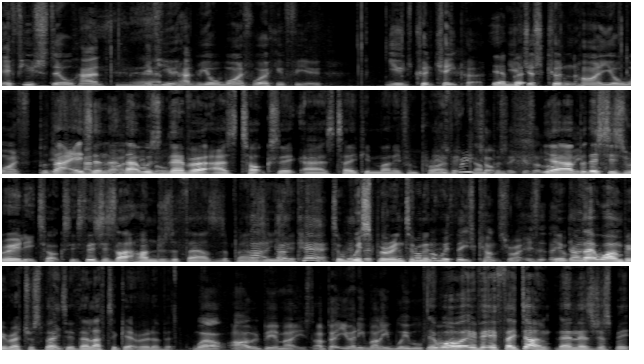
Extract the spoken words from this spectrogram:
if you still had, if you had your wife working for you. You could keep her. Yeah, but, you just couldn't hire your wife. But that isn't. That was before. never as toxic as taking money from private companies. toxic, 'cause a lot yeah, but this is really toxic. This is like hundreds of thousands of pounds No, a year care. to The- whisper the, into. The min- problem with these cunts, right, is that they It- don't. that won't be retrospective. They'll have to get rid of it. Well, I would be amazed. I bet you any money we will. Find. well, if if they don't, then there's just be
